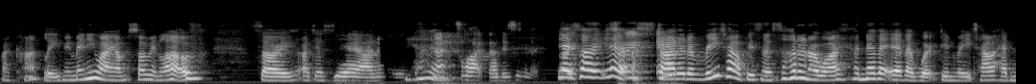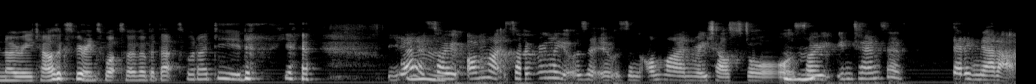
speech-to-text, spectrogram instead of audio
I can't leave him anyway I'm so in love. So I just yeah I know. Yeah. It's like that isn't it? Yeah so, so yeah so I started a retail business. I don't know why. I never ever worked in retail had no retail experience whatsoever but that's what I did. Yeah yeah mm. so online so really it was a, it was an online retail store mm-hmm. so in terms of setting that up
